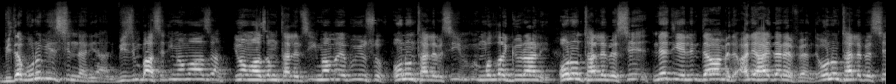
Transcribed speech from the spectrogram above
Bir de bunu bilsinler yani. Bizim bahsettiğim İmam-ı Azam. İmam-ı Azam'ın talebesi İmam Ebu Yusuf. Onun talebesi Molla Gürani. Onun talebesi ne diyelim devam edelim. Ali Haydar Efendi. Onun talebesi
